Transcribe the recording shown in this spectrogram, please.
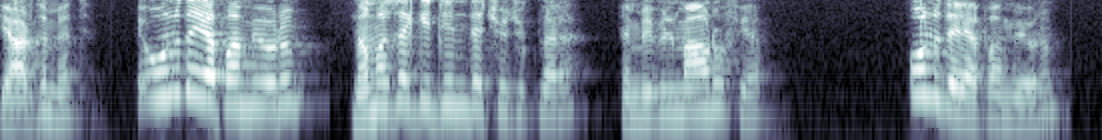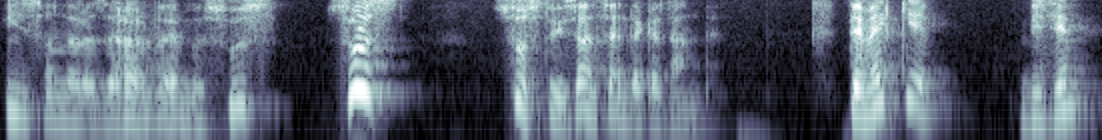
Yardım et. E onu da yapamıyorum. Namaza gidin de çocuklara. Emri bil maruf yap. Onu da yapamıyorum. İnsanlara zarar verme. Sus. Sus. Sustuysan sen de kazandın. Demek ki bizim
